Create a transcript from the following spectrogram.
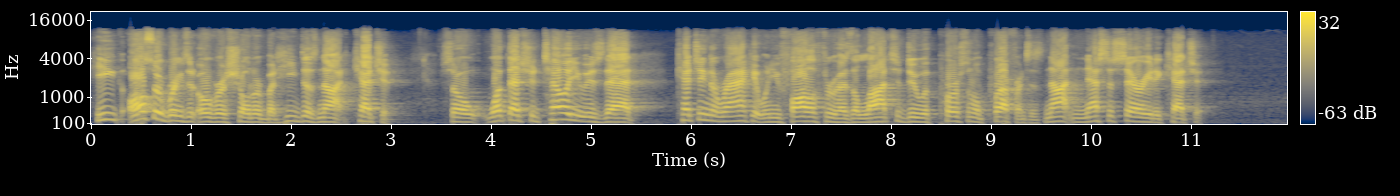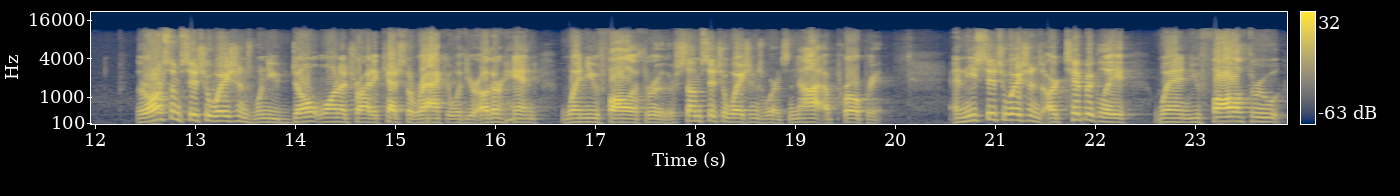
he also brings it over his shoulder, but he does not catch it. So what that should tell you is that catching the racket when you follow through has a lot to do with personal preference. It's not necessary to catch it. There are some situations when you don't want to try to catch the racket with your other hand when you follow through. There's some situations where it's not appropriate. And these situations are typically when you follow through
